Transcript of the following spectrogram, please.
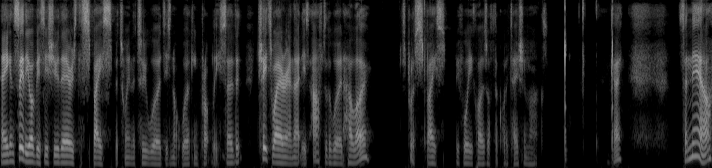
Now you can see the obvious issue there is the space between the two words is not working properly. So the cheat's way around that is after the word hello, just put a space before you close off the quotation marks. Okay, so now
